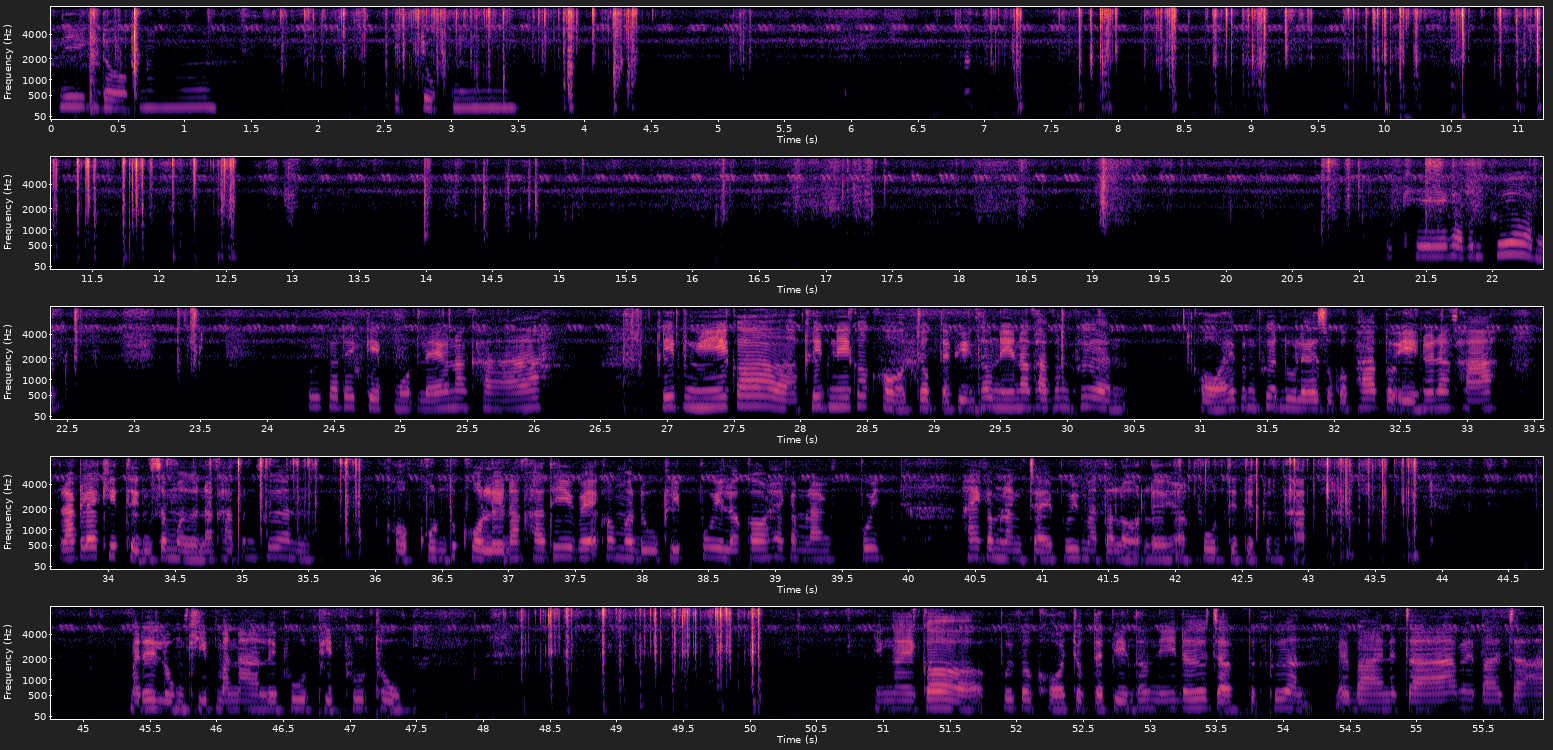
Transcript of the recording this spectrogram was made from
นี่อีกดอกหนึ่ง อีกจุกหนึ่งโอเคค่ะเพื่อนๆปุ้ยก็ได้เก็บหมดแล้วนะคะ คลิปนี้ก็คลิปนี้ก็ขอจบแต่เพียงเท่านี้นะคะ เพื่อนๆ ขอให้เพื่อนๆดูแลสุขภาพตัวเองด้วยนะคะ รักและคิดถึงเสมอนะคะ เพื่อนๆ ขอบคุณทุกคนเลยนะคะ ที่แวะเข้ามาดูคลิปปุ้ยแล้วก็ให้กำลังปุ้ยให้กำลังใจปุ้ยมาตลอดเลยอะพูดติดๆกันขัด ไม่ได้ลงคลิปมานานเลยพูดผิดพูดถูก ยังไงก็ปุ้ยก็ขอจบแต่เพียงเท่านี้เด้อจากเพื่อนๆบ๊ายบายนะจ๊ะบ๊ายบายจ้า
